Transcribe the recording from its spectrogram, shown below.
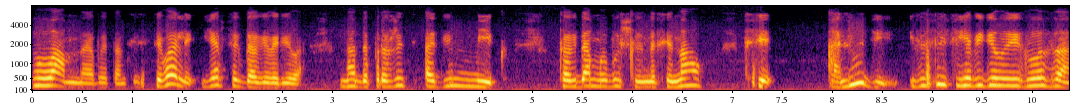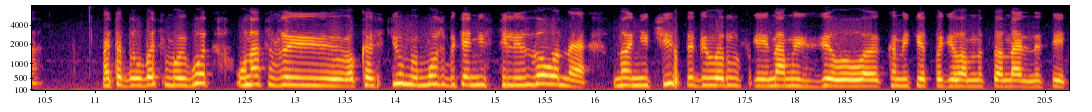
Главное в этом фестивале, я всегда говорила, надо прожить один миг, когда мы вышли на финал, все, а люди, и вы знаете, я видела их глаза. Это был восьмой год, у нас уже э, костюмы, может быть, они стилизованные, но они чисто белорусские. Нам их сделал э, комитет по делам национальностей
